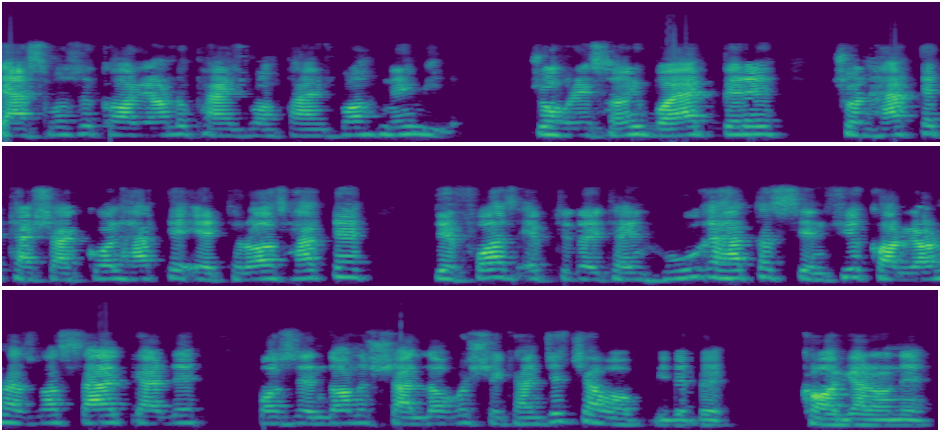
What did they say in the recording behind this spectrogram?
دستمزد کارگران رو پنج ماه پنج ماه نمیده. جمهوری اسلامی باید بره چون حق تشکل حق اعتراض حق دفاع از ابتدایی ترین حقوق حتی سنفی کارگران از ما سلب کرده با زندان و شلاق و شکنجه جواب میده به کارگران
